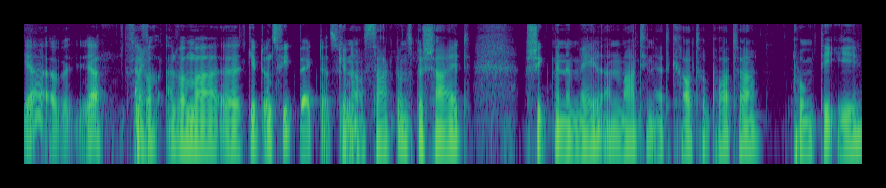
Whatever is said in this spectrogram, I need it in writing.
Ja, aber ja, einfach, einfach mal, äh, gebt uns Feedback dazu. Genau, sagt uns Bescheid, schickt mir eine Mail an martin.krautreporter.de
